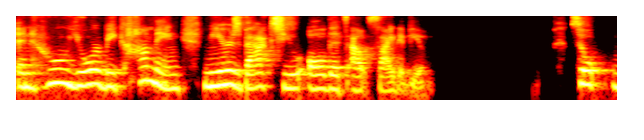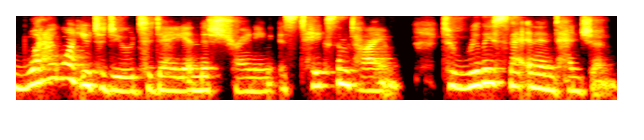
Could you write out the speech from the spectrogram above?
and who you're becoming mirrors back to you all that's outside of you. So, what I want you to do today in this training is take some time to really set an intention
